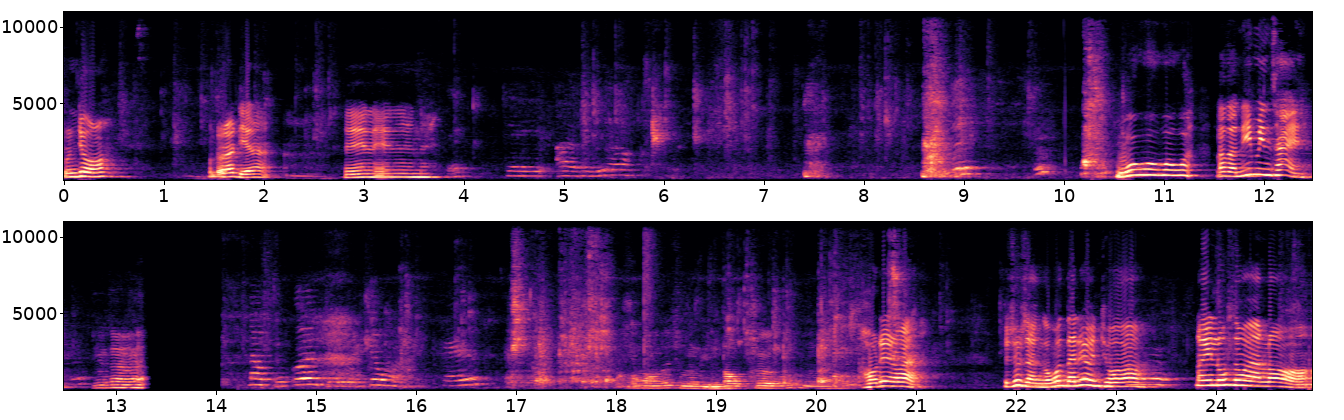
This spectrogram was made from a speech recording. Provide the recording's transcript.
trốn vô. Con đồ đã điện à nè nè nè nè. Wow wow wow wow là tao đi mình sai. Mình cơ hậu đây đâu à chú chú chẳng có vấn đề đấy chưa nay lúc sao mà lọ?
